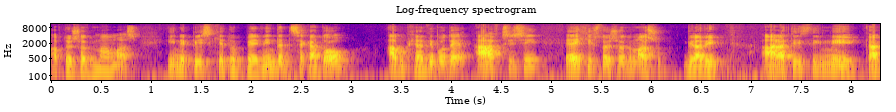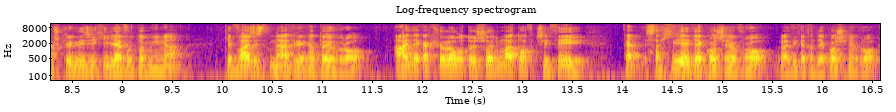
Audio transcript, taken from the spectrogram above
από το εισόδημά μας, είναι επίσης και το 50% από οποιαδήποτε αύξηση έχει στο εισόδημά σου. Δηλαδή, αν αυτή τη στιγμή κάποιος κερδίζει 1000 ευρώ το μήνα και βάζει στην άκρη 100 ευρώ, αν για κάποιο λόγο το εισόδημά του αυξηθεί στα 1200 ευρώ, δηλαδή κατά 200 ευρώ,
